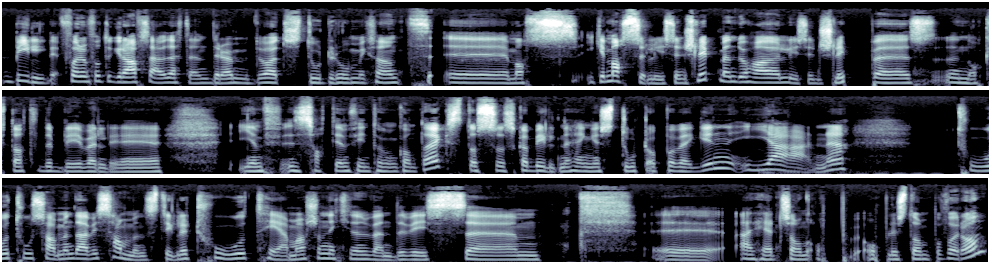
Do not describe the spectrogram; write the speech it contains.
bilder. For en fotograf så er jo dette en drøm. Du har et stort rom, ikke sant. Eh, masse, ikke masse lysinnslipp, men du har lysinnslipp eh, nok til at det blir veldig i en, satt i en fin kontekst. Og så skal bildene henge stort opp på veggen. Gjerne to og to sammen, der vi sammenstiller to temaer som ikke nødvendigvis eh, eh, er helt sånn opp, opplyst om på forhånd.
